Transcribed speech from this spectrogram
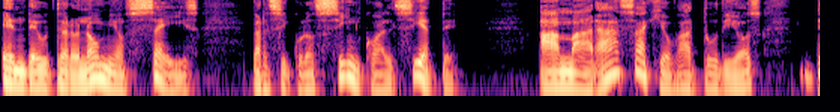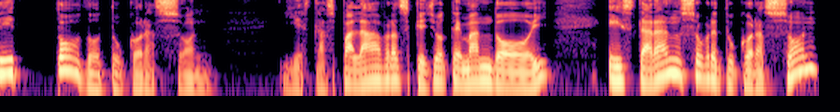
en Deuteronomio 6, versículos 5 al 7. Amarás a Jehová tu Dios de todo tu corazón. Y estas palabras que yo te mando hoy estarán sobre tu corazón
